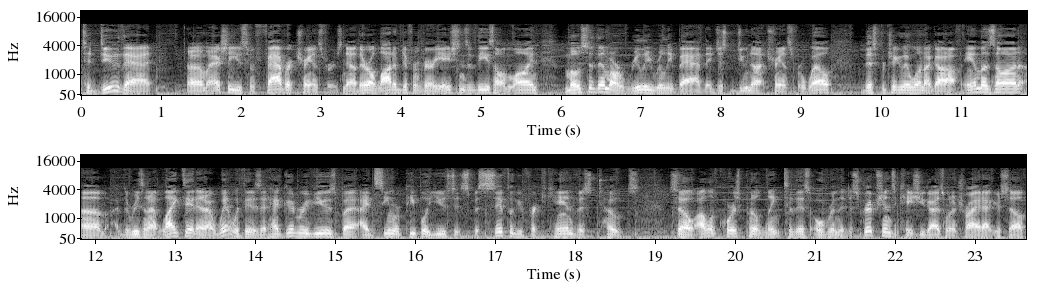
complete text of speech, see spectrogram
To do that, um, I actually used some fabric transfers. Now, there are a lot of different variations of these online. Most of them are really, really bad. They just do not transfer well. This particular one I got off Amazon. Um, the reason I liked it and I went with it is it had good reviews, but I'd seen where people used it specifically for canvas totes. So I'll of course put a link to this over in the descriptions in case you guys want to try it out yourself.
